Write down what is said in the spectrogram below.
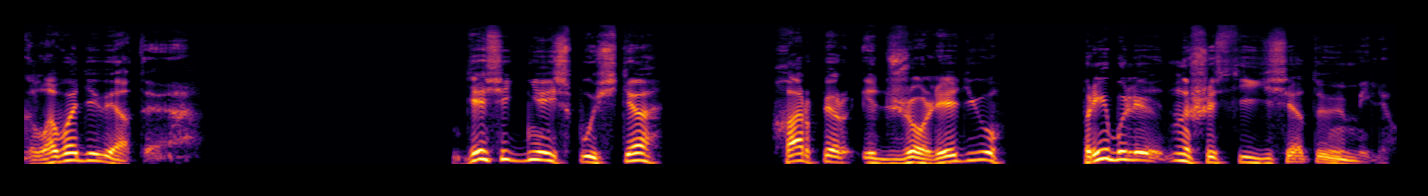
Глава девятая Десять дней спустя Харпер и Джо Ледью прибыли на шестидесятую милю.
